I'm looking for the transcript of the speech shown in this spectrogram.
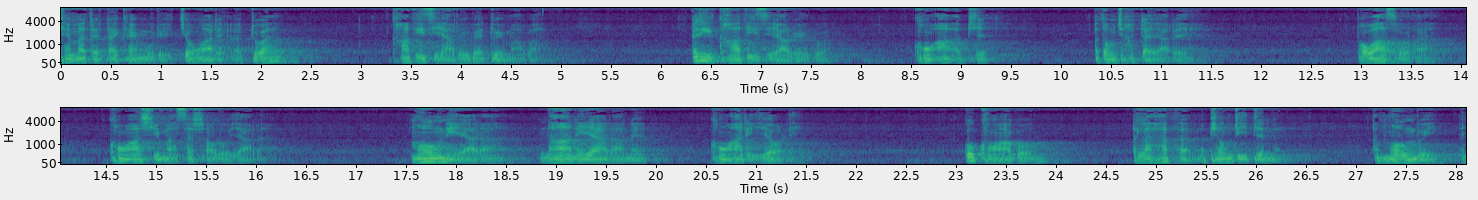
ထင်မှတ်တဲ့တိုက်ခိုက်မှုတွေကြုံရတဲ့အတွက်ခါးသီးစရာတွေပဲတွေ့မှာပါအဲ့ဒီခါးသီးစရာတွေကိုခွန်အားအဖြစ်အသုံးချတတ်ရတယ်ဘဝဆိုတာခွန်အားရှိမှဆက်လျှောက်လို့ရတာမုန်းနေရတာ နာနေရတာနဲ့ခွန်အားတွေရော့တယ်ကိုယ်ခွန်အားကိုအလဟတ်မဖြုံးတီးပြနဲ့အမုန်းတွေအ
